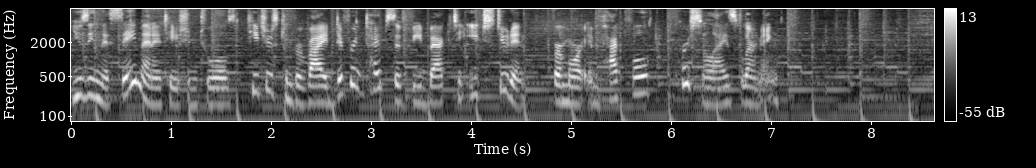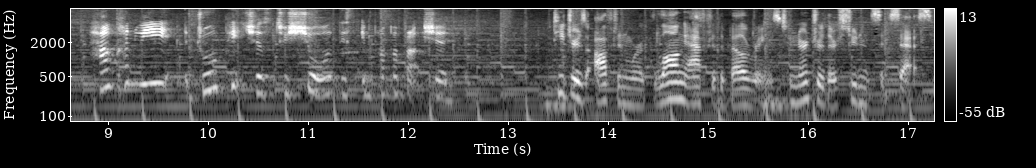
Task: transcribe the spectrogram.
Using the same annotation tools, teachers can provide different types of feedback to each student for more impactful, personalized learning. How can we draw pictures to show this improper fraction? Teachers often work long after the bell rings to nurture their students' success,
